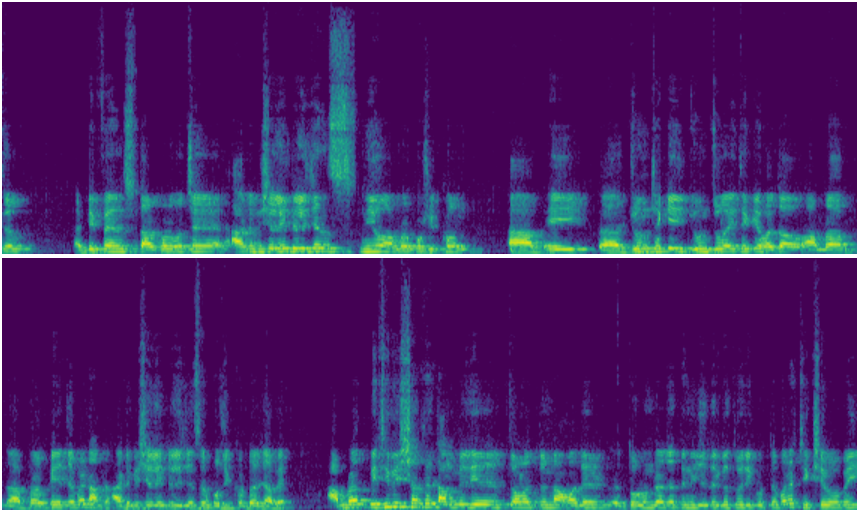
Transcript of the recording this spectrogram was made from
সেলফ ডিফেন্স তারপর হচ্ছে আর্টিফিশিয়াল ইন্টেলিজেন্স নিয়েও আমরা প্রশিক্ষণ এই জুন থেকেই, জুন, জুলাই থেকে হয়তো আমরা আপনারা পেয়ে যাবেন আর্টিফিশিয়াল ইন্টেলিজেন্সের প্রশিক্ষণটা যাবে। আমরা পৃথিবীর সাথে তাল মিলিয়ে চলার জন্য আমাদের তরুণরা যাতে নিজেদেরকে তৈরি করতে পারে, ঠিক সেভাবেই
